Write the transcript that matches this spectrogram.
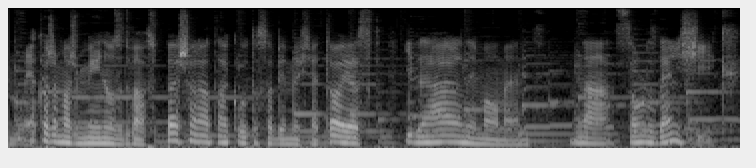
No, jako że masz minus 2 w special ataku, to sobie myślę, to jest idealny moment na Souls Densik.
